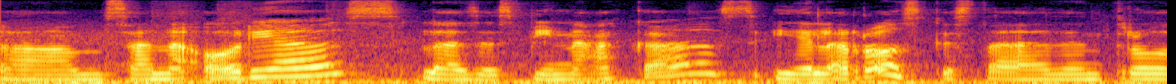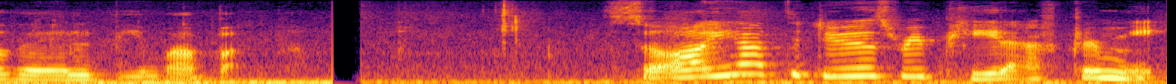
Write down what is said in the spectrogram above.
um, zanahorias, las espinacas y el arroz que está dentro del bibimbap. So all you have to do is repeat after me.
